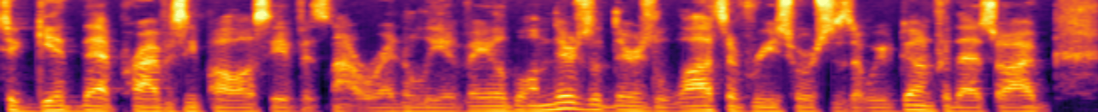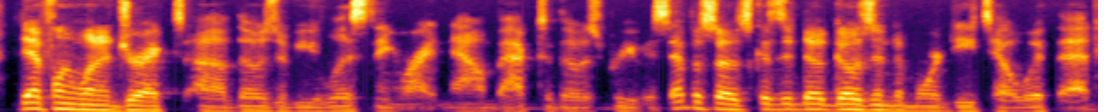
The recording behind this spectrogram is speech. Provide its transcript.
to get that privacy policy if it's not readily available. And there's there's lots of resources that we've done for that. So I definitely want to direct uh, those of you listening right now back to those previous episodes because it goes into more detail with that.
